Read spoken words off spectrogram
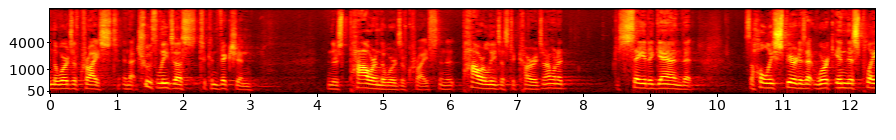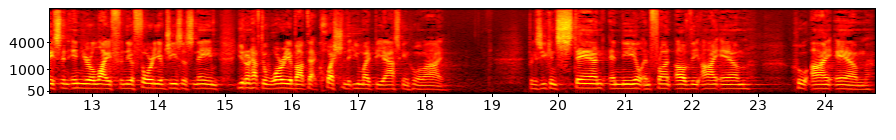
in the words of Christ, and that truth leads us to conviction. And there's power in the words of Christ, and the power leads us to courage. And I want to just say it again that the Holy Spirit is at work in this place and in your life in the authority of Jesus' name. You don't have to worry about that question that you might be asking Who am I? Because you can stand and kneel in front of the I am who I am,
